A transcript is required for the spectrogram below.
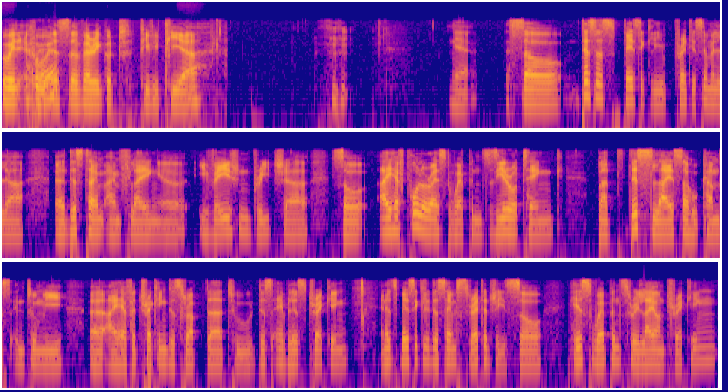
Who, who is a very good PvPer. yeah. So this is basically pretty similar. Uh, this time I'm flying uh, evasion breacher, so I have polarized weapons, zero tank, but this slicer who comes into me, uh, I have a tracking disruptor to disable his tracking, and it's basically the same strategy. So his weapons rely on tracking.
